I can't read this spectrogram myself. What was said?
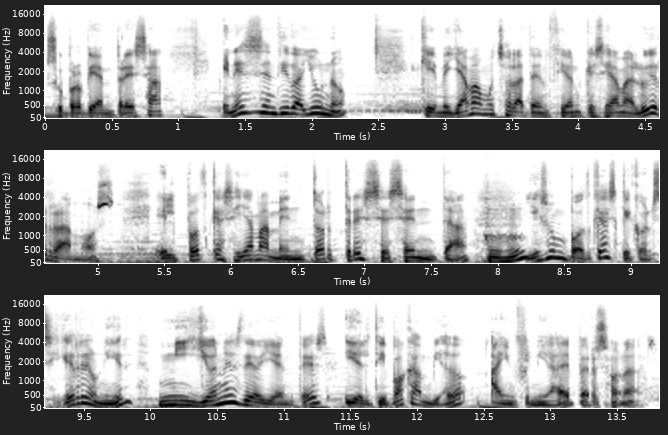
su propia empresa. En ese sentido hay uno que me llama mucho la atención que se llama Luis Ramos. El podcast se llama Mentor 360 y es un podcast que consigue reunir millones de oyentes y el tipo ha cambiado a infinidad de personas.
